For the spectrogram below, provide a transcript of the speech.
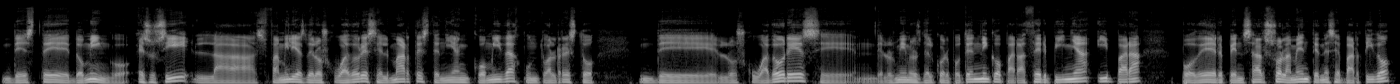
de este domingo. Eso sí, las familias de los jugadores el martes tenían comida junto al resto de los jugadores, eh, de los miembros del cuerpo técnico, para hacer piña y para poder pensar solamente en ese partido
